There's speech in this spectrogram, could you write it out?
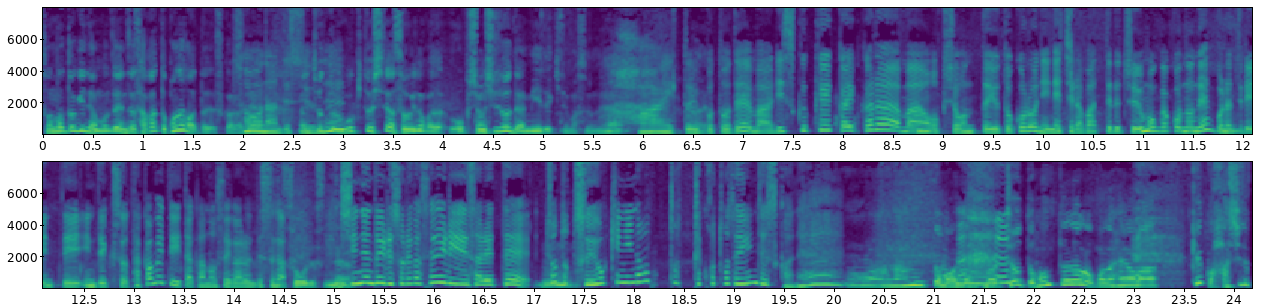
そんな時でも全然下がってこなかったですからね。そうなんですよ、ね、ちょっと動きとしてはそういうのがオプション市場では見えてきてますよね。はい、ということで、はい、まあリスク警戒から、まあオプションというところにね、散らばってる注文がこのね、ボラティリティインデックスを高めていた可能性があるんですが、そうですね。新年度入りそれが整理されて、ちょっと強気になったってことでいいんですかね？うん、なんともね、まあちょっと本当なんかこの辺は、結構端っ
